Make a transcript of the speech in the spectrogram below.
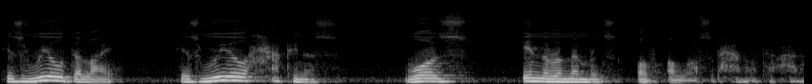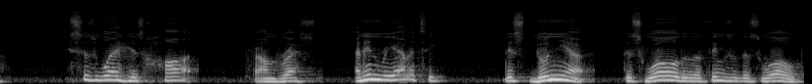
his real delight, his real happiness was in the remembrance of Allah subhanahu wa ta'ala. This is where his heart found rest. And in reality, this dunya, this world and the things of this world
